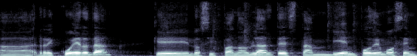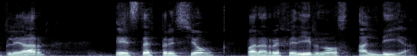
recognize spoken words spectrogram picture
ah, recuerda que los hispanohablantes también podemos emplear esta expresión para referirnos al día.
